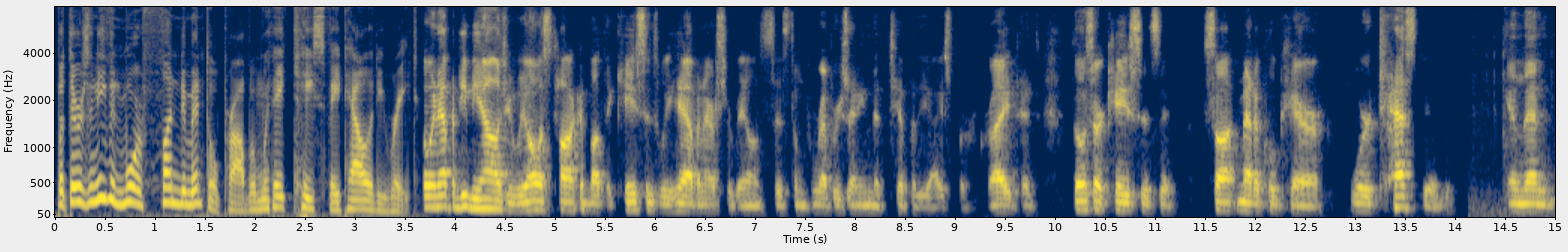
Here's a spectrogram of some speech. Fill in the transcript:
But there's an even more fundamental problem with a case fatality rate. So in epidemiology, we always talk about the cases we have in our surveillance system representing the tip of the iceberg, right? And those are cases that sought medical care, were tested, and then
